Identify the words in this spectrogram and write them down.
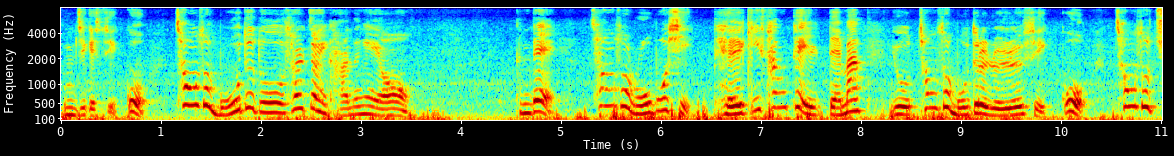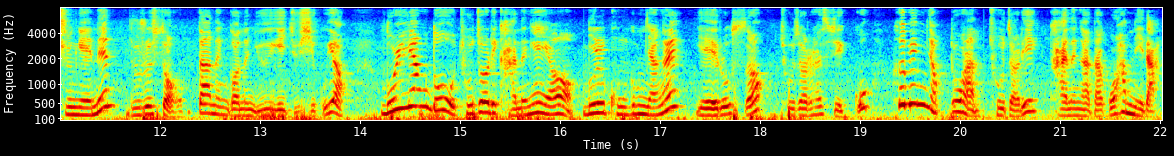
움직일 수 있고 청소 모드도 설정이 가능해요. 근데 청소 로봇이 대기 상태일 때만 요 청소 모드를 누를 수 있고 청소 중에는 누를 수 없다는 거는 유의해 주시고요. 물량도 조절이 가능해요. 물 공급량을 예로서 조절을 할 수 있고 흡입력 또한 조절이 가능하다고 합니다.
